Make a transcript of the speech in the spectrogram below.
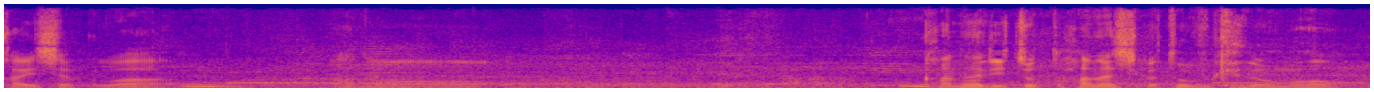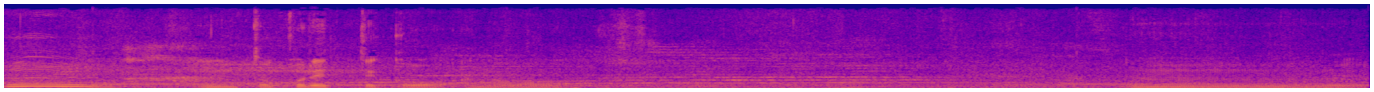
ー解釈はうん。あのうん。ーかなりちょっと話が飛ぶけども、うんうん、とこれってこうあのーうーん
